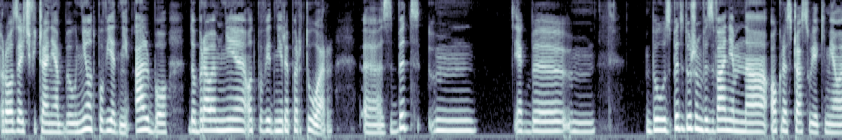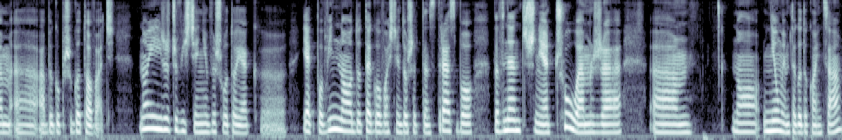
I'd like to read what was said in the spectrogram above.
rodzaj ćwiczenia był nieodpowiedni albo dobrałem nieodpowiedni repertuar. Zbyt mm, jakby mm, był zbyt dużym wyzwaniem na okres czasu, jaki miałem, e, aby go przygotować. No i rzeczywiście nie wyszło to jak, e, jak powinno. Do tego właśnie doszedł ten stres, bo wewnętrznie czułem, że um, no, nie umiem tego do końca,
